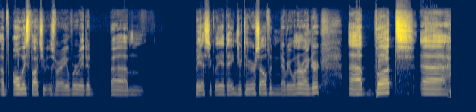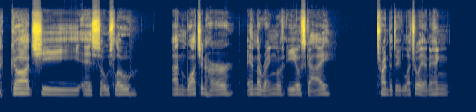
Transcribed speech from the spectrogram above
I've always thought she was very overrated. Um, basically a danger to herself and everyone around her. Uh, but uh, God, she is so slow. And watching her in the ring with Iyo Sky, trying to do literally anything,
